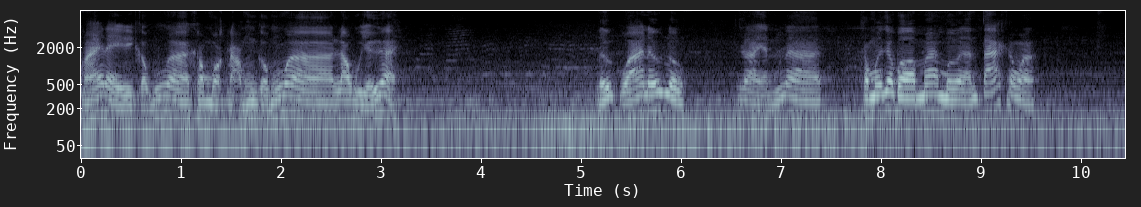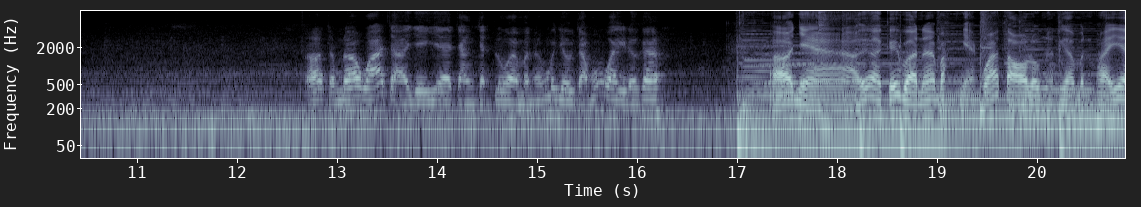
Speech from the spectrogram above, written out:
máy này cũng ờ, không hoạt động, cũng ờ, lâu dữ rồi. Nước quá nước luôn. Cái này ảnh ờ, không có cái bơm á, mưa ảnh tát không à. Đó, trong đó quá trời dây trần chịch luôn rồi, mình không có vô trọng quay được ha. Ở nhà, ở kế bên á, bắt nhạc quá to luôn thành ra mình phải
